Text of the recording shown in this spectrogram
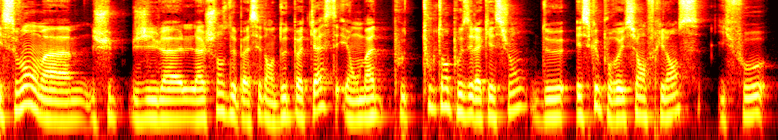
Et souvent, on m'a, j'ai eu la, chance de passer dans d'autres podcasts et on m'a tout le temps posé la question de est-ce que pour réussir en freelance, il faut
